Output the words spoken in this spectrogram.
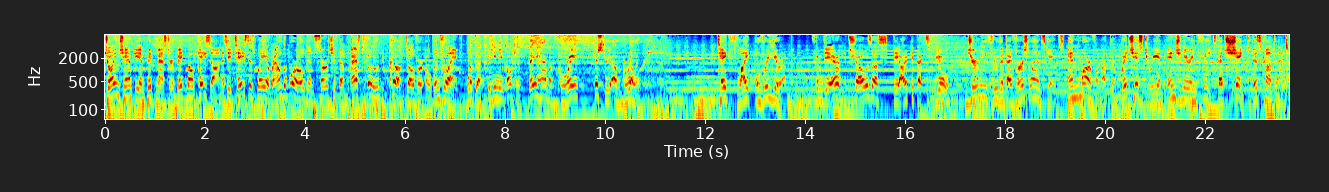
Join champion pitmaster Big Moe Cason as he tastes his way around the world in search of the best food cooked over open flame. With the Bohemian culture, they have a great history of grilling. Take flight over Europe. From the air, it shows us the architect's view. Journey through the diverse landscapes and marvel at the rich history and engineering feats that shaped this continent.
